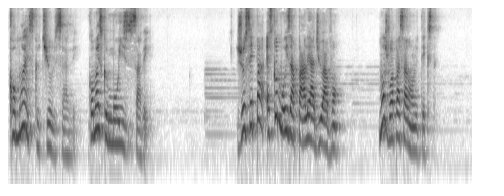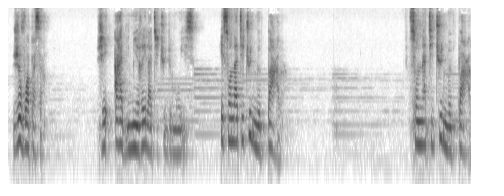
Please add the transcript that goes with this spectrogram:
Comment est-ce que Dieu le savait? Comment est-ce que Moïse savait? Je ne sais pas. Est-ce que Moïse a parlé à Dieu avant? Moi, je ne vois pas ça dans le texte. Je ne vois pas ça. J'ai admiré l'attitude de Moïse. Et son attitude me parle. Son attitude me parle.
